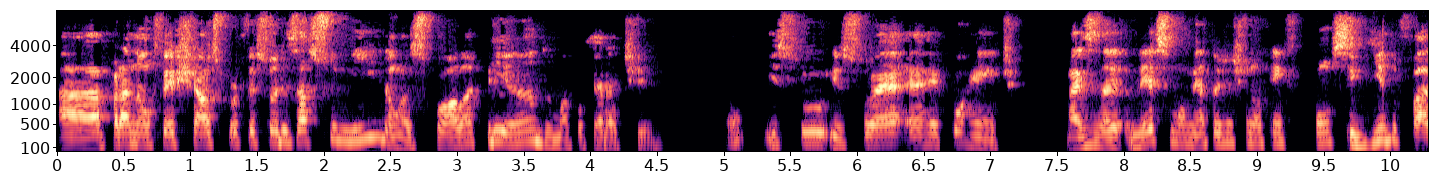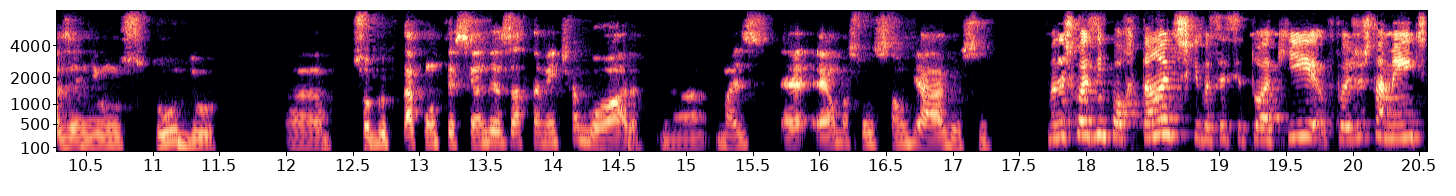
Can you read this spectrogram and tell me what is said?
ah, para não fechar, os professores assumiram a escola criando uma cooperativa. Então, isso, isso é, é recorrente. Mas eh, nesse momento a gente não tem conseguido fazer nenhum estudo uh, sobre o que está acontecendo exatamente agora. Né? Mas é, é uma solução viável, sim. Uma das coisas importantes que você citou aqui foi justamente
